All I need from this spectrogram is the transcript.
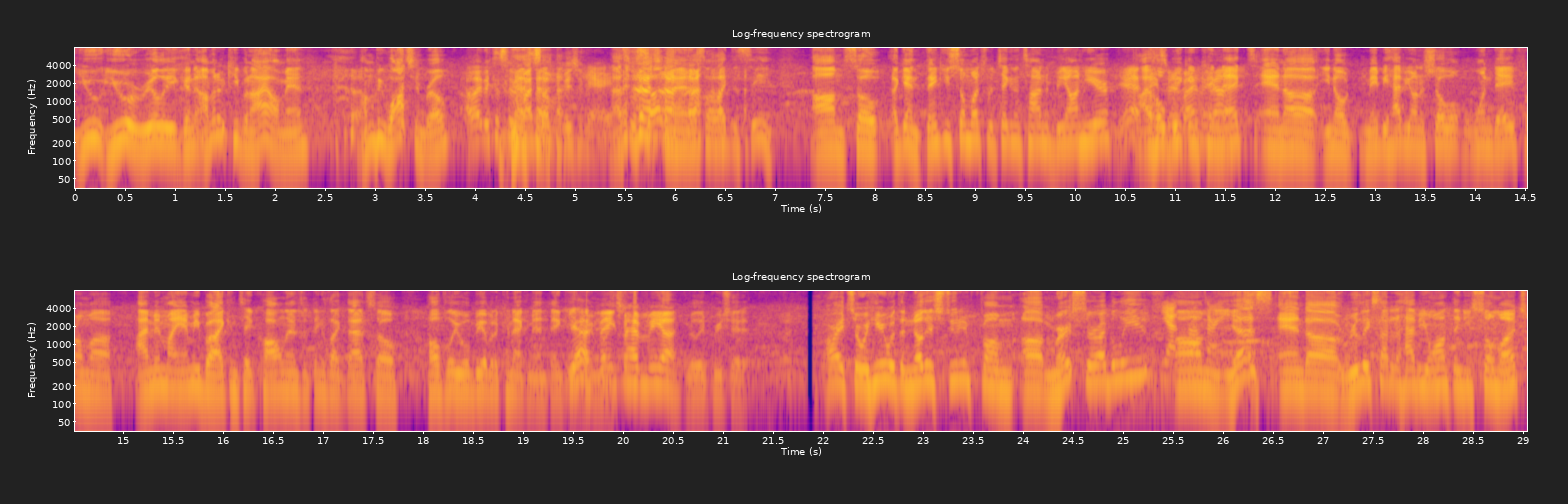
you you are really gonna. I'm gonna keep an eye out, man. I'm gonna be watching, bro. I like to consider myself a visionary. That's what's up, man. That's what I like to see. Um, so again, thank you so much for taking the time to be on here. Yeah, I hope for we can inviting me on. connect and uh, you know maybe have you on a show one day. From uh, I'm in Miami, but I can take call-ins and things like that. So hopefully we'll be able to connect, man. Thank you. yeah, very thanks much. for having me on. Really appreciate it. All right, so we're here with another student from uh, Mercer, I believe. Yes, that's um, right. Yes, and uh, really excited to have you on. Thank you so much.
